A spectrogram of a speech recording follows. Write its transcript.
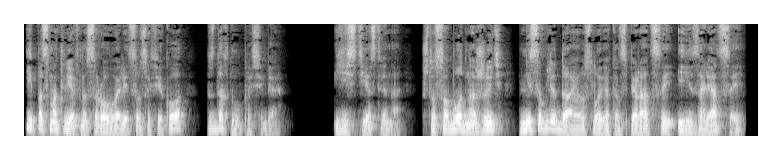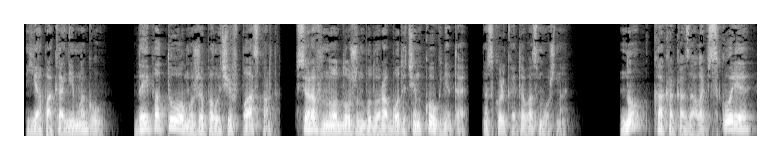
и, посмотрев на суровое лицо Софико, вздохнул про себя. Естественно, что свободно жить, не соблюдая условия конспирации и изоляции, я пока не могу. Да и потом, уже получив паспорт, все равно должен буду работать инкогнито, насколько это возможно. Но, как оказалось вскоре,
